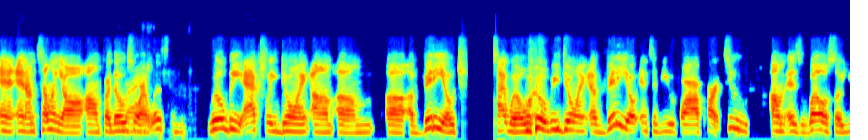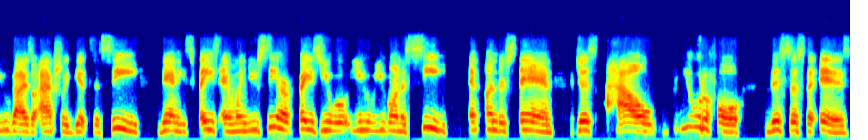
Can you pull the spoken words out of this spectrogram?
And and i'm telling y'all um for those right. who are listening we'll be actually doing um um uh, a video. I will will be doing a video interview for our part two um as well. So you guys will actually get to see Dani's face. And when you see her face you will you you're going to see and understand just how beautiful this sister is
